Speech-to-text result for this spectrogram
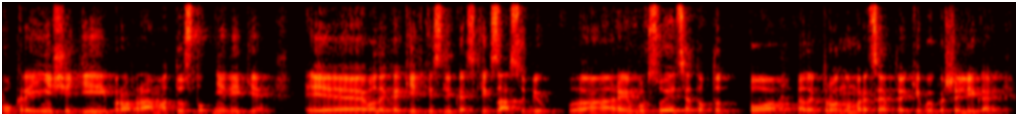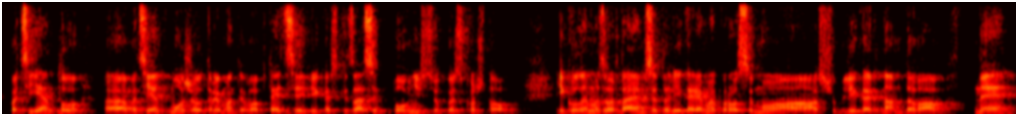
в Україні ще діє програма Доступні ліки. Велика кількість лікарських засобів е, реімбурсується, тобто по електронному рецепту, який випише лікар пацієнту, е, пацієнт може отримати в аптеці лікарський засіб повністю безкоштовно. І коли ми звертаємося до лікаря, ми просимо, щоб лікар нам давав не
